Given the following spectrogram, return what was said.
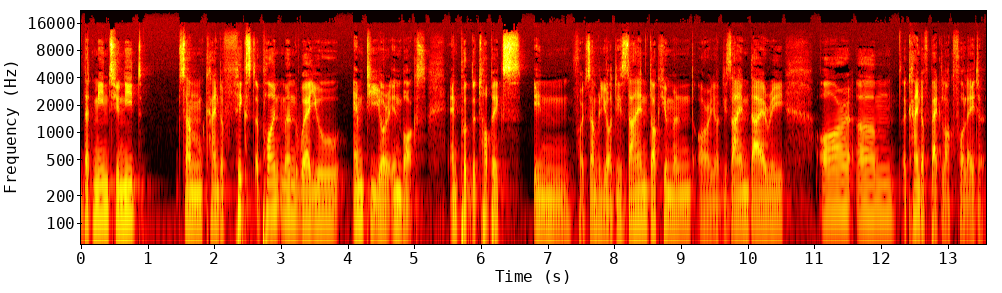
That means you need some kind of fixed appointment where you empty your inbox and put the topics in, for example, your design document or your design diary or um, a kind of backlog for later.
